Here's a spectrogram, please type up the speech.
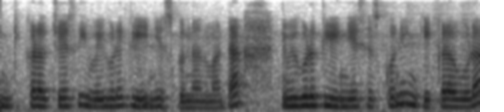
ఇంక ఇక్కడ వచ్చేసి ఇవి కూడా క్లీన్ చేసుకున్నాను అనమాట. ఇవి కూడా క్లీన్ చేసేసుకొని ఇంక ఇక్కడ కూడా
